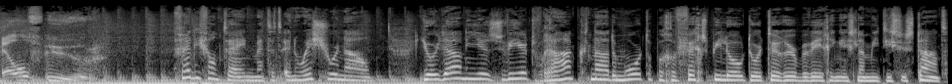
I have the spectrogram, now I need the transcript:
11 uur. Freddy van Tijn met het NOS-journaal. Jordanië zweert wraak na de moord op een gevechtspiloot door terreurbeweging Islamitische Staat.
